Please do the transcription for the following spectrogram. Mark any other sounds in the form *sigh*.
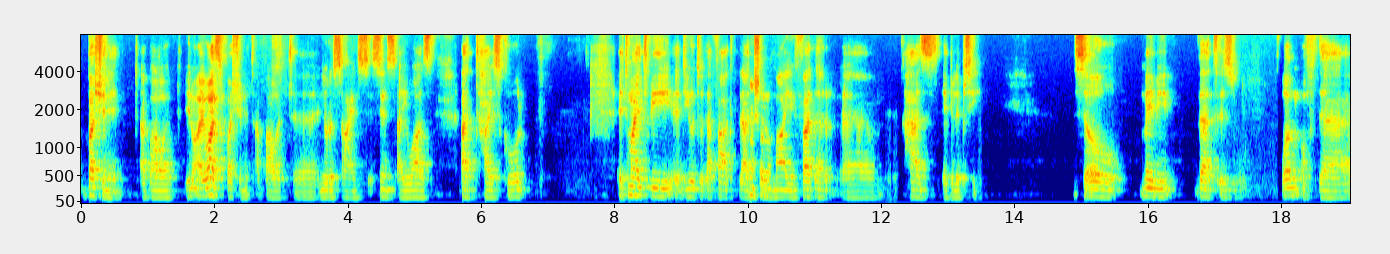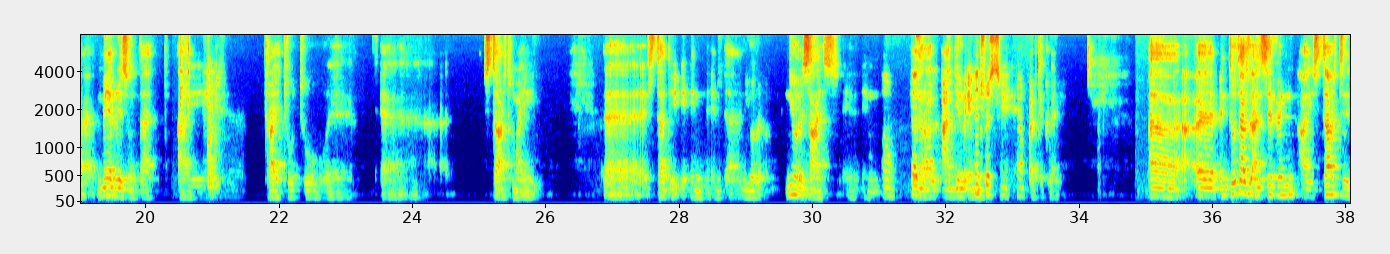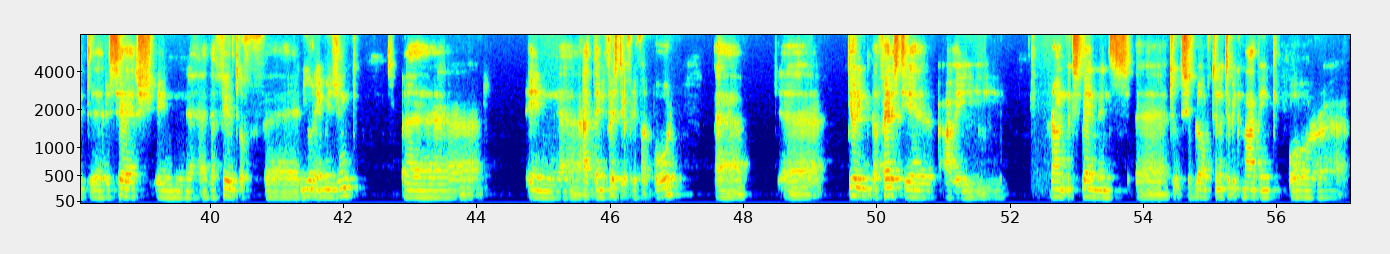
passionate about, you know, I was passionate about neuroscience since I was at high school it might be due to the fact that my father uh, has epilepsy. So maybe that is one of the main reasons that I try to, to uh, uh, start my uh, study in, in the neuro, neuroscience in, in oh, general and neuroimaging interesting. Yeah. particularly. Uh, uh, in 2007, I started uh, research in the field of neuroimaging in, uh, at the University of Liverpool. Uh, uh, during the first year, I ran experiments to explore tonotopic mapping or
